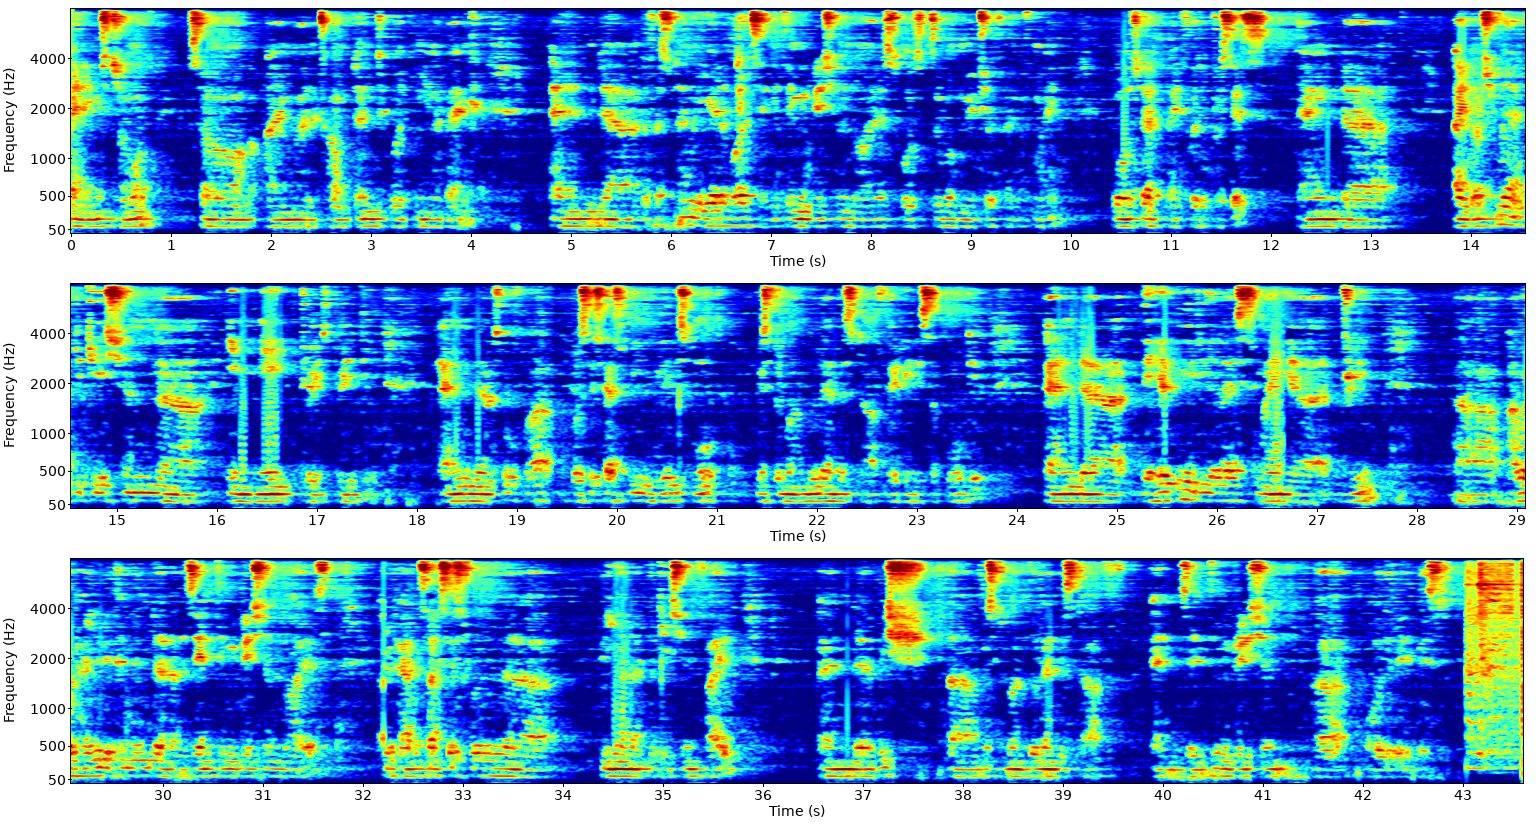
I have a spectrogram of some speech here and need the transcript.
My name is Chamodh. So I'm an accountant working in a bank. And uh, the first time I heard about Zenith Immigration Lawyers was through a mutual friend of mine who also applied for the process. And uh, I launched my application uh, in May 2020. And uh, so far, the process has been really smooth. Mr. Mandula and the staff are really supportive. And uh, they helped me realize my uh, dream. I would highly recommend uh, Zenith Immigration Lawyers to have a successful uh, PR application file and uh, wish uh, Mr. Mandula and the staff and Zenith Immigration uh, all the very best.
